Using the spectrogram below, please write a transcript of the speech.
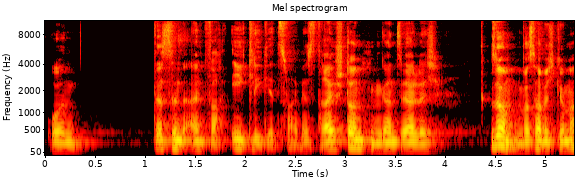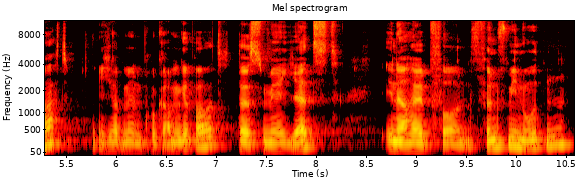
Und das sind einfach eklige zwei bis drei Stunden, ganz ehrlich. So, was habe ich gemacht? Ich habe mir ein Programm gebaut, das mir jetzt innerhalb von fünf Minuten,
